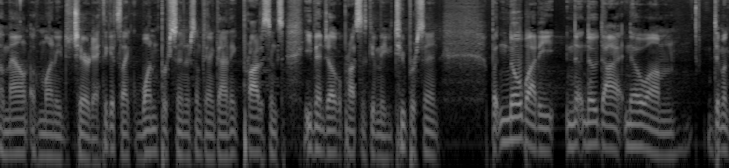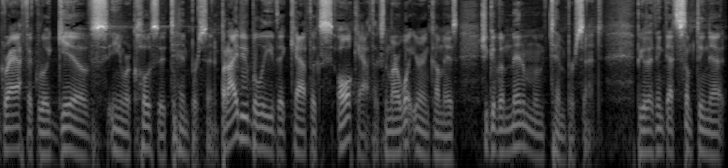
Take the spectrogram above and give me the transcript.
amount of money to charity. I think it's like 1% or something like that. I think Protestants, evangelical Protestants, give maybe 2%. But nobody, no, no, di- no um, demographic really gives anywhere close to 10%. But I do believe that Catholics, all Catholics, no matter what your income is, should give a minimum of 10%. Because I think that's something that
